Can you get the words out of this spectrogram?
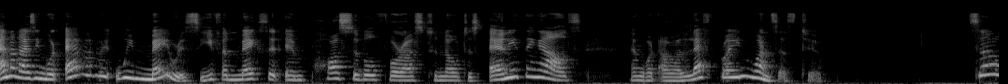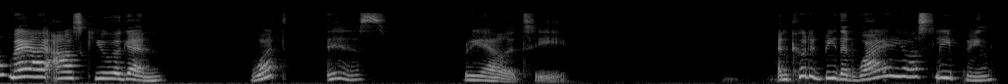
analyzing whatever we may receive and makes it impossible for us to notice anything else than what our left brain wants us to. So, may I ask you again, what is reality? And could it be that while you're sleeping,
